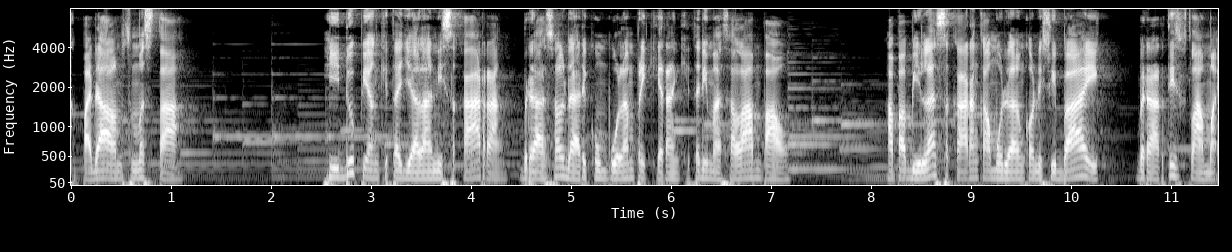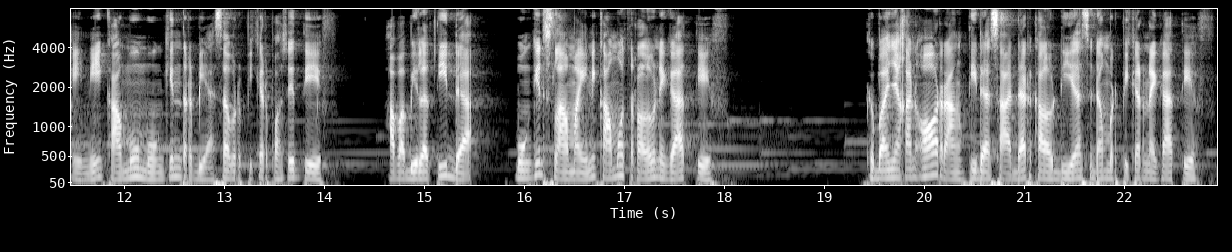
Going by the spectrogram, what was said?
kepada alam semesta. Hidup yang kita jalani sekarang berasal dari kumpulan pikiran kita di masa lampau. Apabila sekarang kamu dalam kondisi baik, berarti selama ini kamu mungkin terbiasa berpikir positif. Apabila tidak, mungkin selama ini kamu terlalu negatif. Kebanyakan orang tidak sadar kalau dia sedang berpikir negatif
